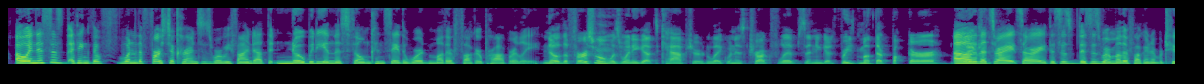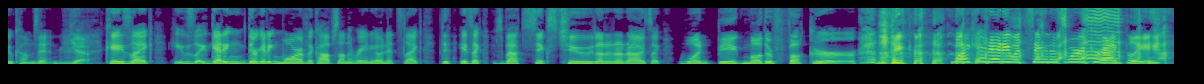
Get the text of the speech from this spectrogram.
Oh, and this is, I think, the one of the first occurrences where we find out that nobody in this film can say the word motherfucker properly. No, the first one was when he got captured, like when his truck flips and he goes, "Freeze, motherfucker!" Oh, Like, that's right. Sorry, this is this is where motherfucker number two comes in. yeah, He's like, he's like getting, they're getting more of the cops on the radio, and it's like, the, he's like, it's about six two, da da da da. It's like one big motherfucker. Like, why can't anyone say this word correctly?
